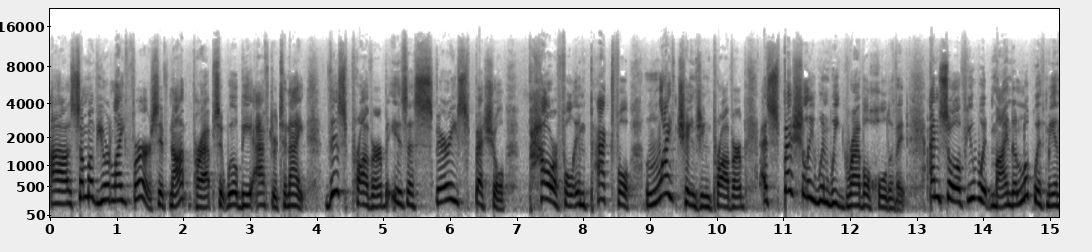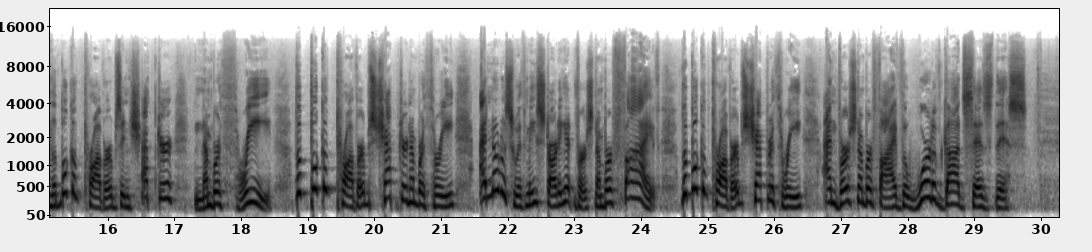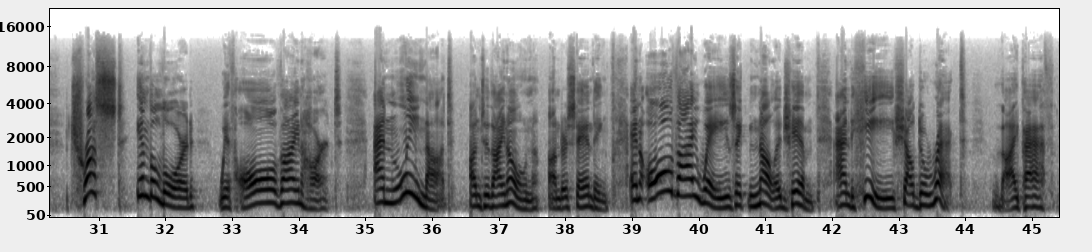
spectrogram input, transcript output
uh, some of your life verse. If not, perhaps it will be after tonight. This proverb is a very special powerful, impactful, life changing proverb, especially when we grab a hold of it. And so, if you wouldn't mind to look with me in the book of Proverbs in chapter number three. The book of Proverbs, chapter number three, and notice with me starting at verse number five. The book of Proverbs, chapter three, and verse number five, the word of God says this Trust in the Lord with all thine heart, and lean not unto thine own understanding. And all thy ways acknowledge him, and he shall direct thy path.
